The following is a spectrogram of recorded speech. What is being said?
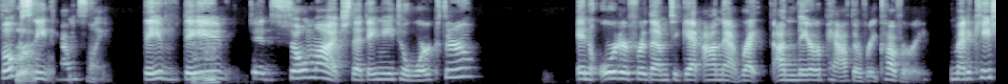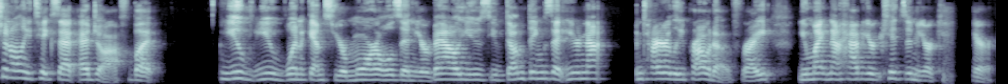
Folks sure. need counseling. They've they mm-hmm. did so much that they need to work through in order for them to get on that right on their path of recovery. Medication only takes that edge off, but you've you've went against your morals and your values. You've done things that you're not entirely proud of, right? You might not have your kids in your care.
